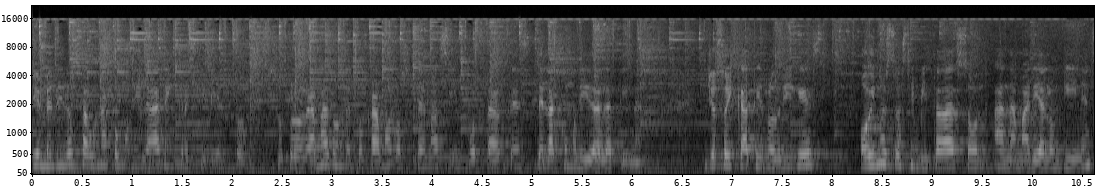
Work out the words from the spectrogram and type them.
Bienvenidos a una comunidad en crecimiento, su programa donde tocamos los temas importantes de la comunidad latina. Yo soy Katy Rodríguez, hoy nuestras invitadas son Ana María Longuines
